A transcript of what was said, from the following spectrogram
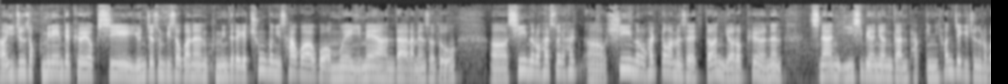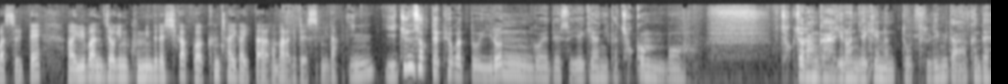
어, 이준석 국민의힘 대표 역시 윤재순 비서관은 국민들에게 충분히 사과하고 업무에 임해야 한다라면서도 어, 시인으로 활동 어, 시인으로 활동하면서 했던 여러 표현은 지난 20여 년간 바뀐 현재 기준으로 봤을 때 어, 일반적인 국민들의 시각과 큰 차이가 있다라고 말하기도 했습니다. 이준석 대표가 또 이런 거에 대해서 얘기하니까 조금 뭐 적절한가 이런 얘기는 또 들립니다. 근데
